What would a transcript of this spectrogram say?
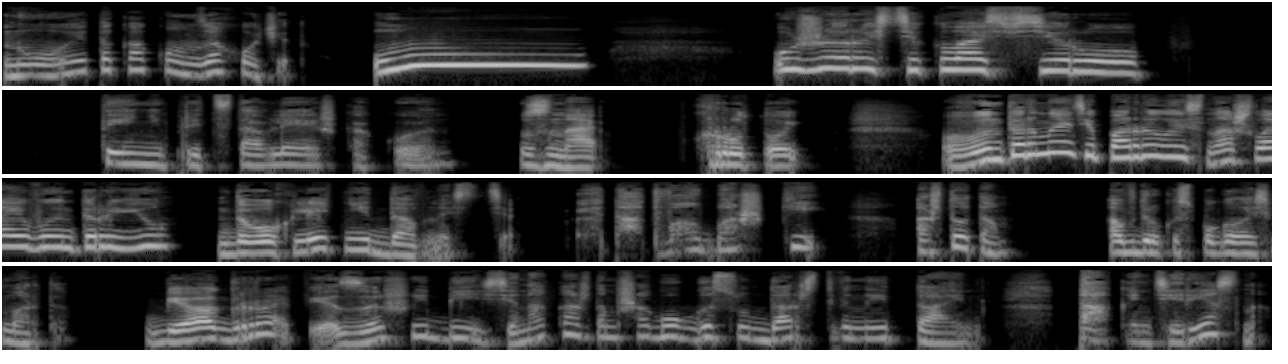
«Ну, это как он захочет». -у, -у уже растеклась в сироп. Ты не представляешь, какой он. Знаю, крутой. В интернете порылась, нашла его интервью двухлетней давности. Это отвал башки. А что там? А вдруг испугалась Марта. Биография, зашибись, и на каждом шагу государственные тайны. Так интересно.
